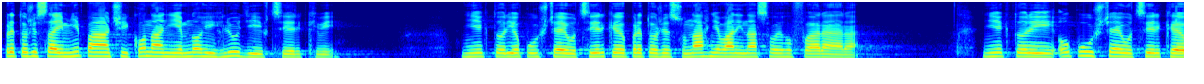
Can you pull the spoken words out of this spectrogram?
pretože sa im nepáči konanie mnohých ľudí v církvi. Niektorí opúšťajú církev, pretože sú nahnevaní na svojho farára. Niektorí opúšťajú církev,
